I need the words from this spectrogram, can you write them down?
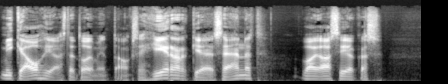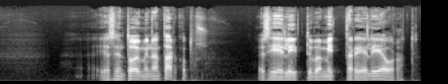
mikä ohjaa sitä toimintaa. Onko se hierarkia ja säännöt vai asiakas ja sen toiminnan tarkoitus ja siihen liittyvä mittari eli eurot.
